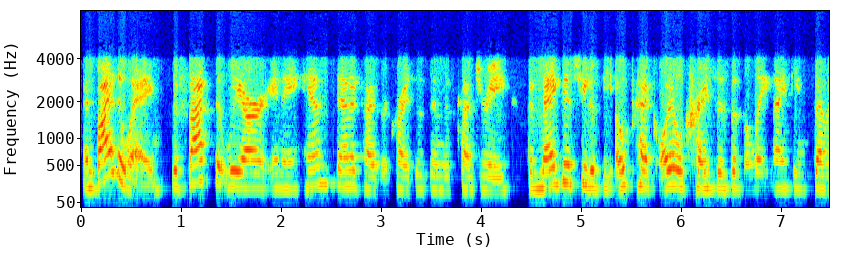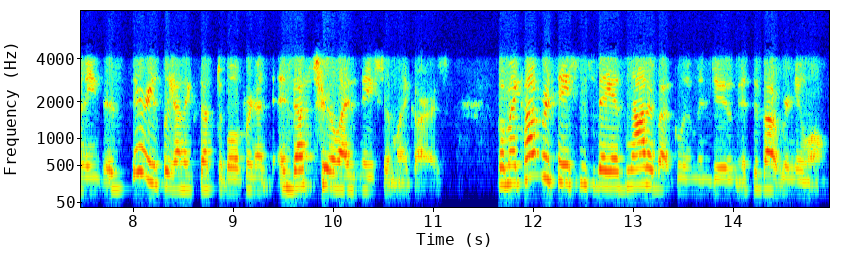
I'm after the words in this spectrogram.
And by the way, the fact that we are in a hand sanitizer crisis in this country, the magnitude of the OPEC oil crisis of the late 1970s is seriously unacceptable for an industrialized nation like ours. But my conversation today is not about gloom and doom, it's about renewal.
